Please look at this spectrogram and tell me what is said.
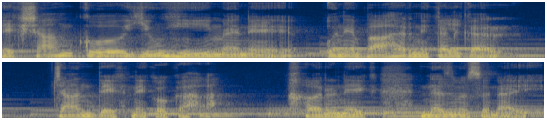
एक शाम को यूँ ही मैंने उन्हें बाहर निकलकर चाँद देखने को कहा और उन्हें एक नज्म सुनाई।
